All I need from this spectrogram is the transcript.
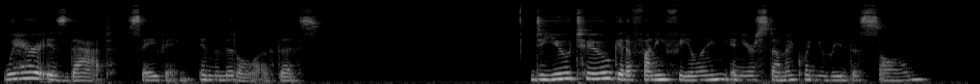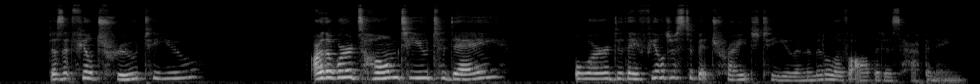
Where is that saving in the middle of this? Do you too get a funny feeling in your stomach when you read this psalm? Does it feel true to you? Are the words home to you today? Or do they feel just a bit trite to you in the middle of all that is happening?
